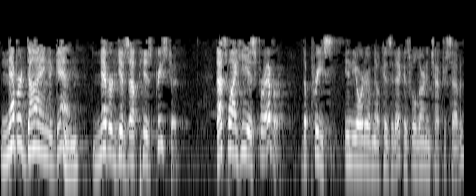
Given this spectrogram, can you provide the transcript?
never dying again, never gives up his priesthood. That's why he is forever the priest in the order of Melchizedek, as we'll learn in chapter 7,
